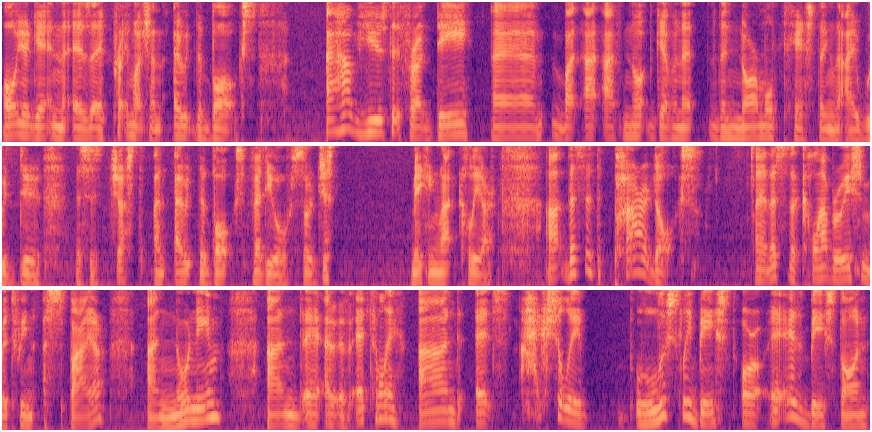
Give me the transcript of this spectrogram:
all you're getting is a, pretty much an out the box. I have used it for a day, um, but I, have not given it the normal testing that I would do. This is just an out the box video, so just making that clear. Uh, this is the Paradox. Uh, this is a collaboration between Aspire and No Name and uh, out of Italy and it's actually loosely based or it is based on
